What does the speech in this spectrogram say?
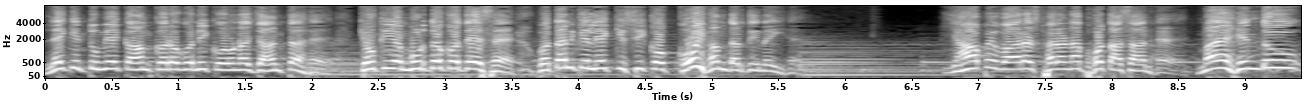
लेकिन तुम ये काम करोगे नहीं, कोरोना जानता है। क्योंकि ये मुर्दों को देश है। वतन के लिए किसी को कोई हमदर्दी नहीं है। यहाँ पे वायरस फैलाना बहुत आसान है। मैं हिंदू,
